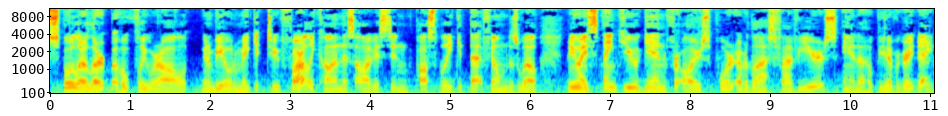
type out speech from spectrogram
spoiler alert, but hopefully we're all going to be able to make it to FarleyCon this August and possibly get that filmed as well. But anyways, thank you again for all your support over the last five years, and I hope you have a great day.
